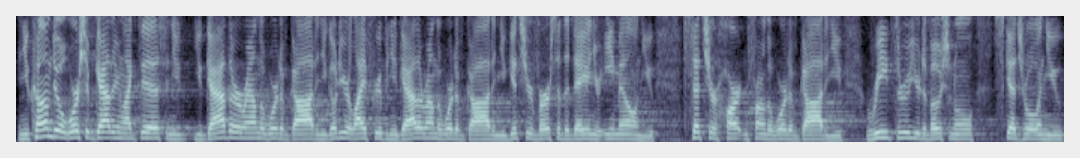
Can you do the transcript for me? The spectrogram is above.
And you come to a worship gathering like this, and you, you gather around the Word of God, and you go to your life group, and you gather around the Word of God, and you get your verse of the day in your email, and you set your heart in front of the Word of God, and you read through your devotional schedule, and you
